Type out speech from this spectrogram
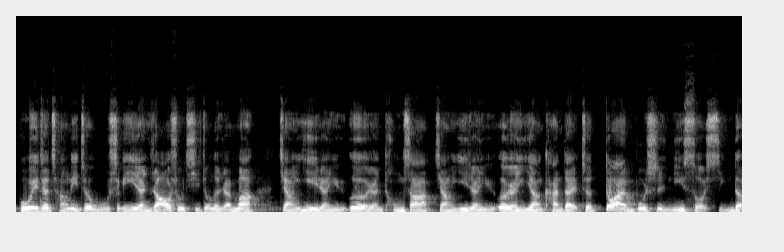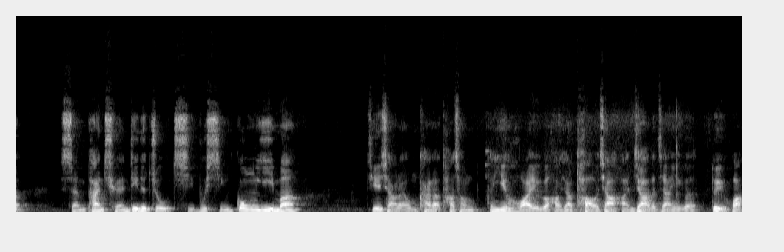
不为这城里这五十个异人饶恕其中的人吗？将异人与恶人同杀，将异人与恶人一样看待，这断不是你所行的。”审判全地的主岂不行公义吗？接下来我们看到他从跟耶和华有一个好像讨价还价的这样一个对话，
